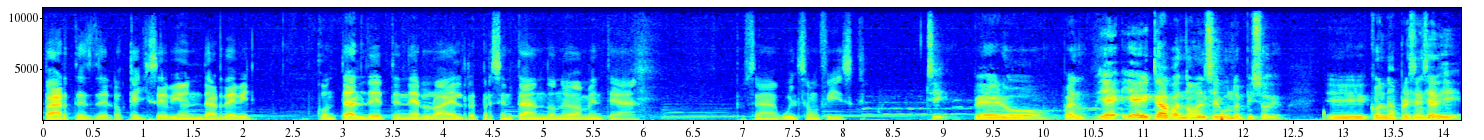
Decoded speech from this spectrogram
partes de lo que se vio en Daredevil, con tal de tenerlo a él representando nuevamente a, pues a Wilson Fisk. Sí, pero bueno, y, y ahí acaba, ¿no? El segundo episodio. Eh, con la presencia de...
